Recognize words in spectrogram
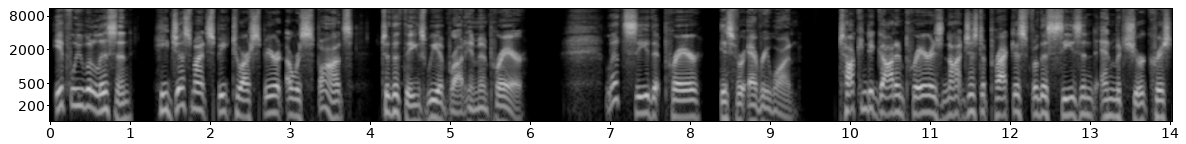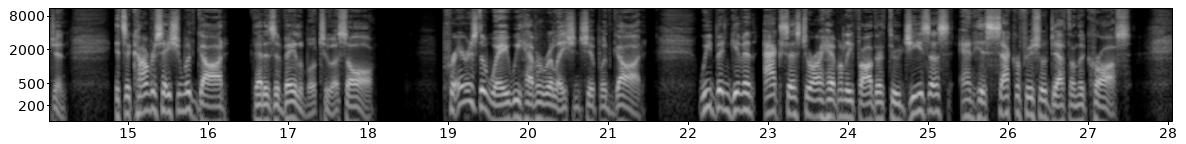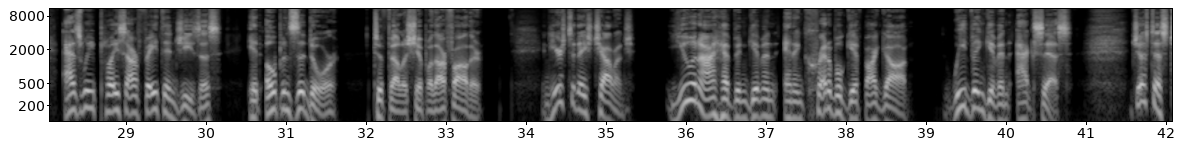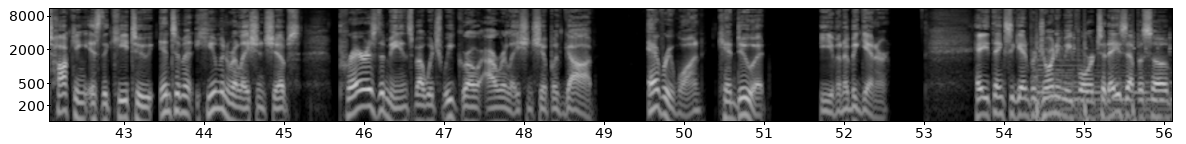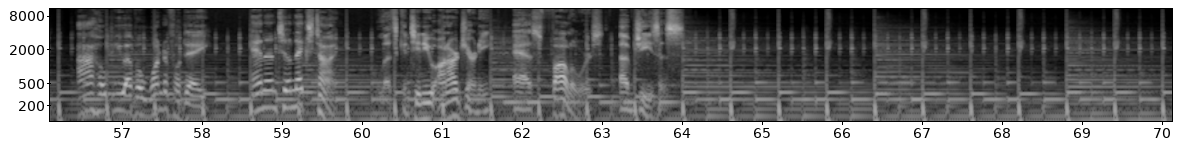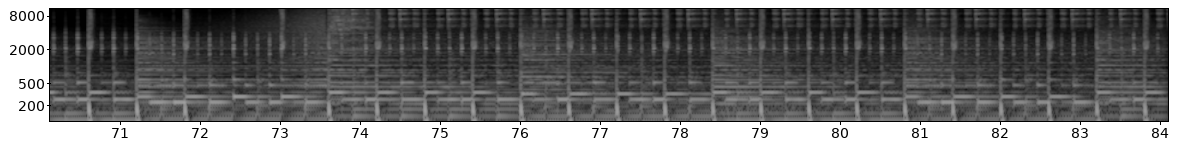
If we will listen, He just might speak to our spirit a response to the things we have brought Him in prayer. Let's see that prayer is for everyone. Talking to God in prayer is not just a practice for the seasoned and mature Christian. It's a conversation with God that is available to us all. Prayer is the way we have a relationship with God. We've been given access to our Heavenly Father through Jesus and His sacrificial death on the cross. As we place our faith in Jesus, it opens the door to fellowship with our Father. And here's today's challenge. You and I have been given an incredible gift by God. We've been given access. Just as talking is the key to intimate human relationships, prayer is the means by which we grow our relationship with God. Everyone can do it, even a beginner. Hey, thanks again for joining me for today's episode. I hope you have a wonderful day. And until next time, let's continue on our journey as followers of Jesus.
